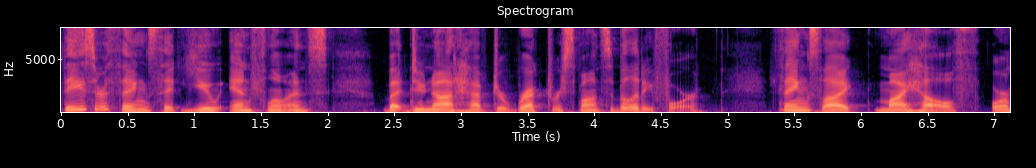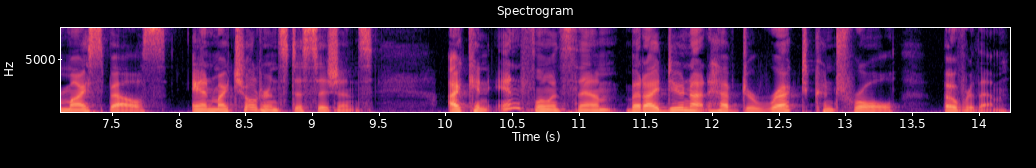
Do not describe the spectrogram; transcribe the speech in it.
These are things that you influence but do not have direct responsibility for. Things like my health or my spouse and my children's decisions. I can influence them, but I do not have direct control over them.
